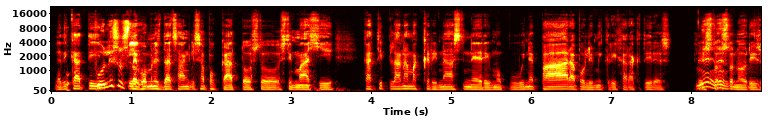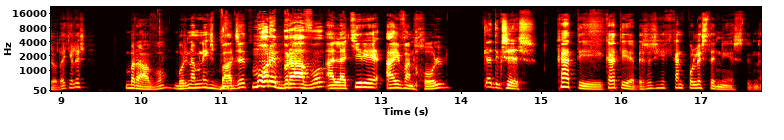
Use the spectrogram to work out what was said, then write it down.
Δηλαδή κάτι πολύ σωστό. λεγόμενες Dutch Angles από κάτω στο, στη μάχη, κάτι πλάνα μακρινά στην έρημο που είναι πάρα πολύ μικροί χαρακτήρες Ναι, στο, ναι. στον ορίζοντα και λες. Μπράβο, μπορεί να μην έχεις budget, Μόρε, μπράβο. αλλά κύριε Ivan Hall, Κάτι ξέρεις. κάτι, κάτι έπαιζες. Είχε κάνει πολλές ταινίες στην ε,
